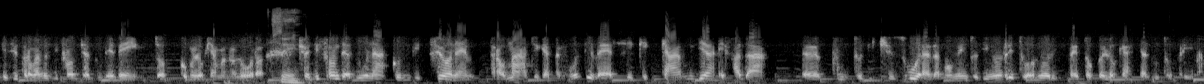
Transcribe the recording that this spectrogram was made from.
e si trovano di fronte ad un evento, come lo chiamano loro, Sì. cioè di fronte ad una condizione traumatica per molti versi che cambia e fa da eh, punto di cesura, da momento di non ritorno rispetto a quello che è accaduto prima.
